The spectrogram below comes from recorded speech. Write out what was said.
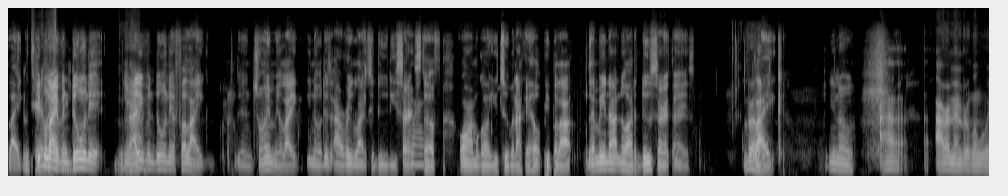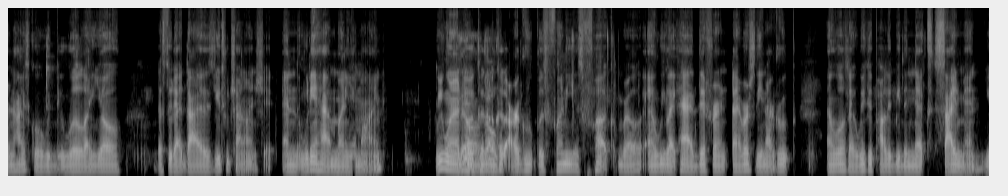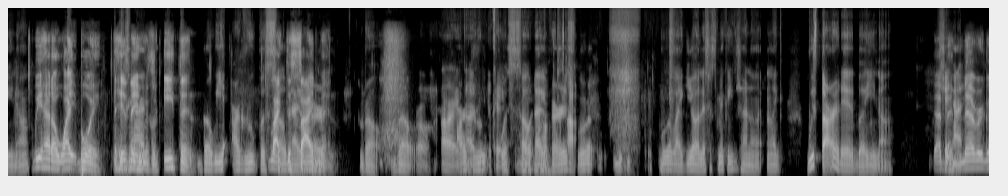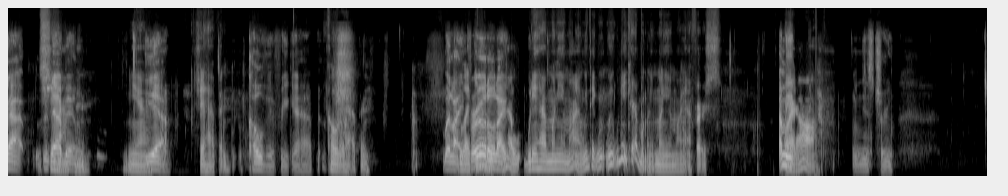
Like people not even doing it, Yeah. not even doing it for like the enjoyment. Like you know, this I really like to do these certain Right. stuff, or I'm gonna go on YouTube and I can help people out that may not know how to do certain things. Bro, Like, you know, I I remember when we were in high school, we, we were like, yo, let's do that guy's YouTube channel and shit. And we didn't have money in mind. We wanted to do it because no. our group was funny as fuck, bro. And we like had different diversity in our group. And we was like, we could probably be the next sidemen, you know? we had a white boy. and His name was Ethan, But we our group was like so the diverse. sidemen. Bro, bro, Bro, all right, our I- group okay, was so hold on, hold on, diverse. stop. We were, we, we were like, yo, let's just make a YouTube channel. And like, we started it, but you know, That Shit been hap- never got. shit That happened. been Yeah, yeah. shit happened. COVID freaking happened. COVID happened. But like, But, for real though, like yeah, we didn't have money in mind. We think we, we, we didn't care about money, money in mind at first. I or mean, at all. It's true.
